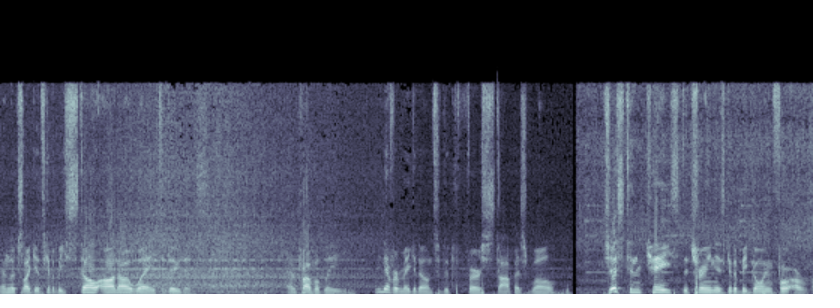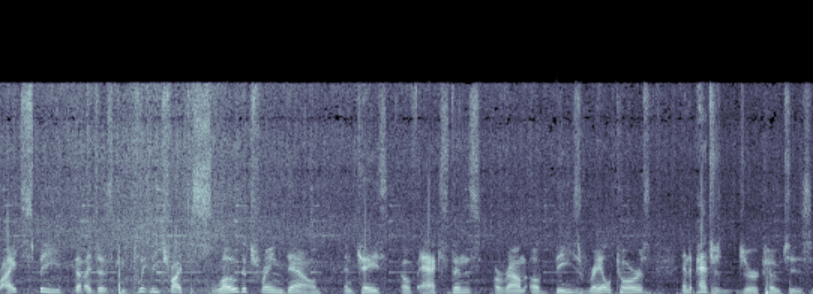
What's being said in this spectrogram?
And looks like it's gonna be still on our way to do this. And probably we never make it onto the first stop as well. Just in case the train is going to be going for a right speed that I just completely tried to slow the train down in case of accidents around of these rail cars and the passenger coaches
